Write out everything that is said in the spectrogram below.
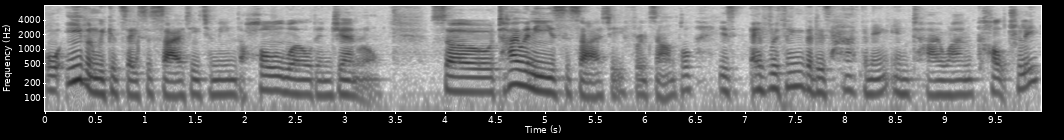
or even we could say society to mean the whole world in general. So, Taiwanese society, for example, is everything that is happening in Taiwan culturally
